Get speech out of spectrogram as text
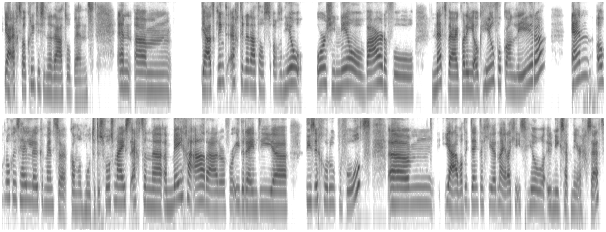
ja, echt wel kritisch inderdaad op bent. En um, ja, het klinkt echt inderdaad als, als een heel origineel, waardevol netwerk waarin je ook heel veel kan leren. En ook nog eens hele leuke mensen kan ontmoeten. Dus volgens mij is het echt een, uh, een mega aanrader voor iedereen die, uh, die zich geroepen voelt. Um, ja, want ik denk dat je, nou ja, dat je iets heel unieks hebt neergezet.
